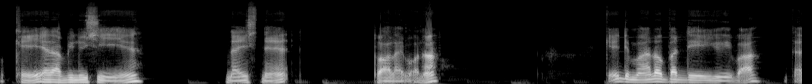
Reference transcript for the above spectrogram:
okay အဲ့ဒါပြီးလို့ရှိရင် nice နဲ့တွားလိုက်ပါနော် okay ဒီမှာတော့ birthday ယူပါဒါ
